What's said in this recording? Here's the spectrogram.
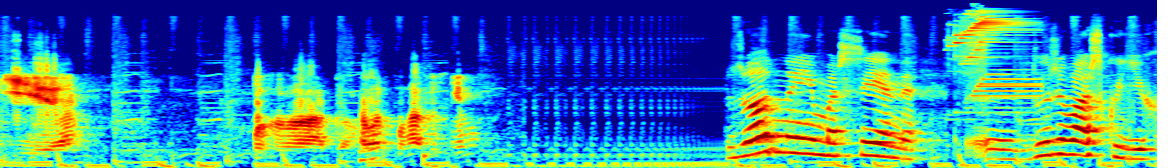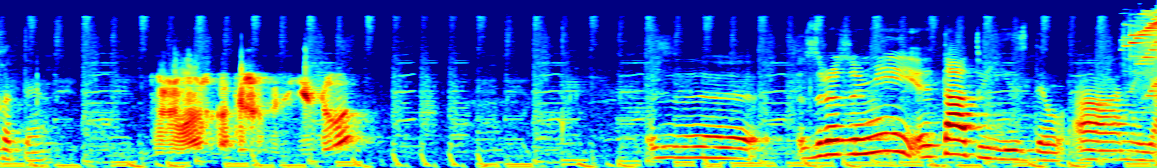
є. Багато. А у вас багато снігу? Жодної машини. Е, дуже важко їхати. Дуже важко. А ти що десь їздила? З, зрозумій, е, тато їздив, а не я.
